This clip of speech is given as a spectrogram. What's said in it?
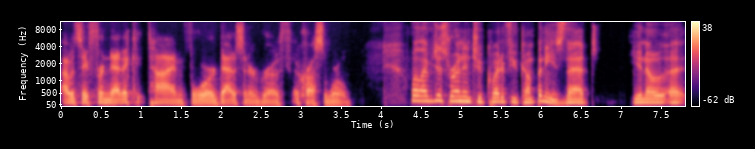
I would say, frenetic time for data center growth across the world. Well, I've just run into quite a few companies that, you know, uh,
